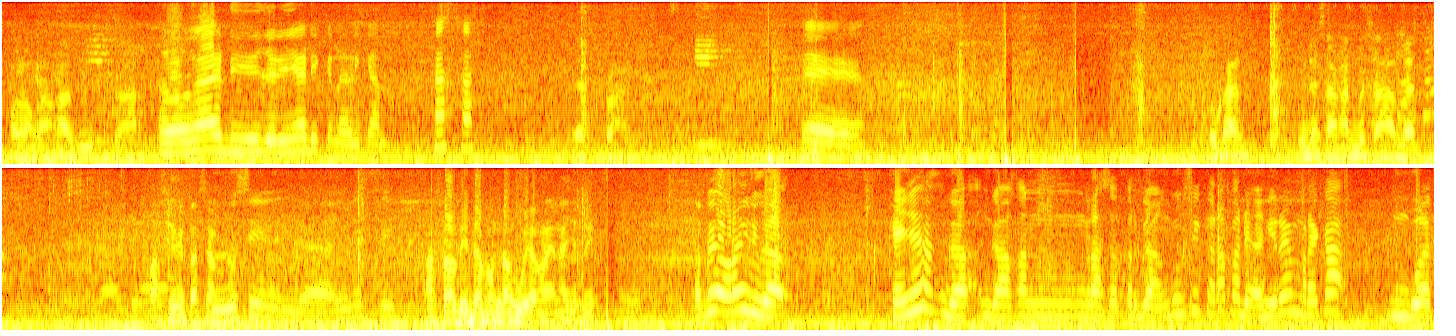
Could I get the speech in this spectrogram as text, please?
Kalau Iya. nggak nggak bisa. Kalau nggak di jadinya dikendalikan. That's right. Ya, ya, ya. Tuh kan, udah sangat bersahabat. Fasilitas yang Dulu sih nggak ini sih. asal tidak mengganggu yang lain aja sih. Tapi orang juga kayaknya nggak nggak akan ngerasa terganggu sih karena pada akhirnya mereka membuat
